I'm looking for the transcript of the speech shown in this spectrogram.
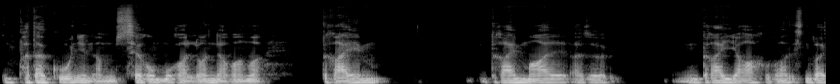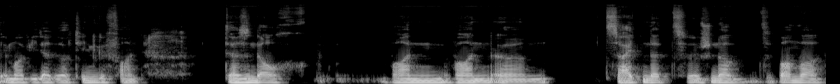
in Patagonien am Cerro Moralon, da waren wir drei, dreimal, also drei Jahre war, sind wir immer wieder dorthin gefahren. Da sind auch, waren, waren ähm, Zeiten dazwischen, da waren wir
